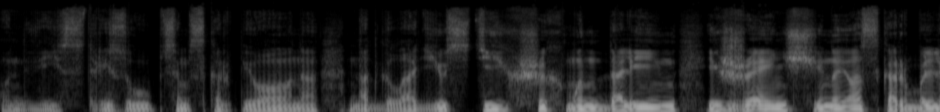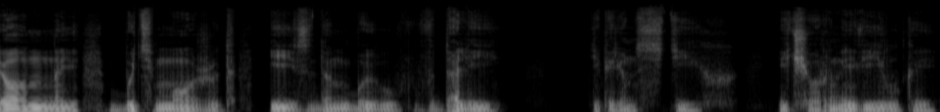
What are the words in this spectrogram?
Он вис трезубцем скорпиона Над гладью стихших мандолин, И женщиной оскорбленной, Быть может, издан был вдали. Теперь он стих, и черной вилкой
